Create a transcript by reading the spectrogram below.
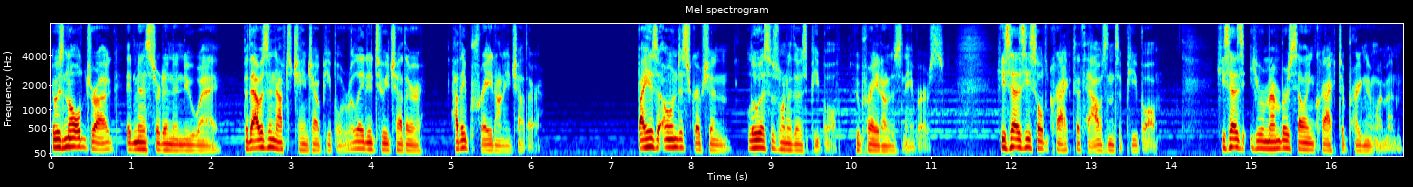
It was an old drug administered in a new way, but that was enough to change how people related to each other, how they preyed on each other. By his own description, Luis was one of those people who preyed on his neighbors. He says he sold crack to thousands of people. He says he remembers selling crack to pregnant women.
